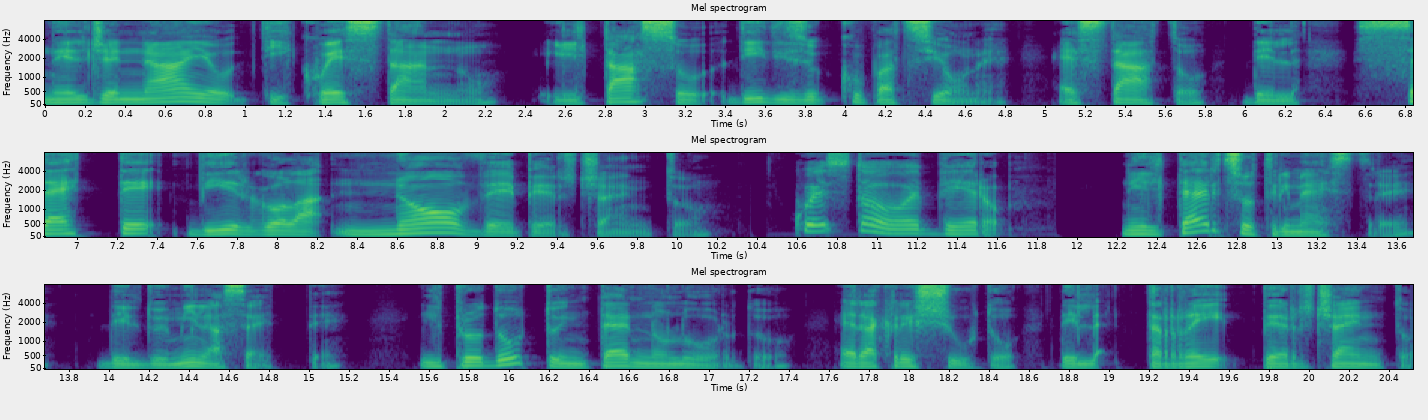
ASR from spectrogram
Nel gennaio di quest'anno il tasso di disoccupazione è stato del 7,9%. Questo è vero. Nel terzo trimestre del 2007 il prodotto interno lordo era cresciuto del 3%.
